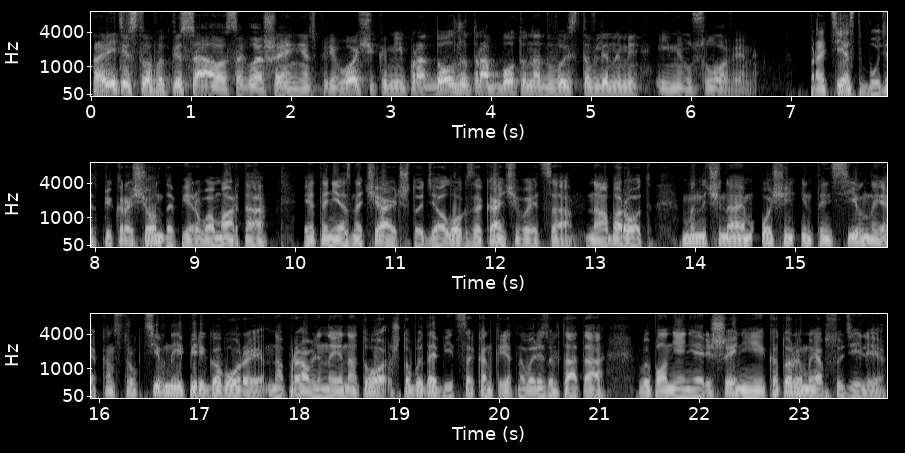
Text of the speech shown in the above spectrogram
Правительство подписало соглашение с перевозчиками и продолжит работу над выставленными ими условиями. Протест будет прекращен до 1 марта. Это не означает, что диалог заканчивается. Наоборот, мы начинаем очень интенсивные, конструктивные переговоры, направленные на то, чтобы добиться конкретного результата, выполнения решений, которые мы обсудили.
